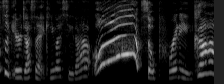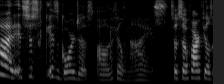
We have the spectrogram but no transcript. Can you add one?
It's like iridescent. Can you guys see that? Oh! so pretty. God, it's just, it's gorgeous. Oh, that feels nice. So, so far it feels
